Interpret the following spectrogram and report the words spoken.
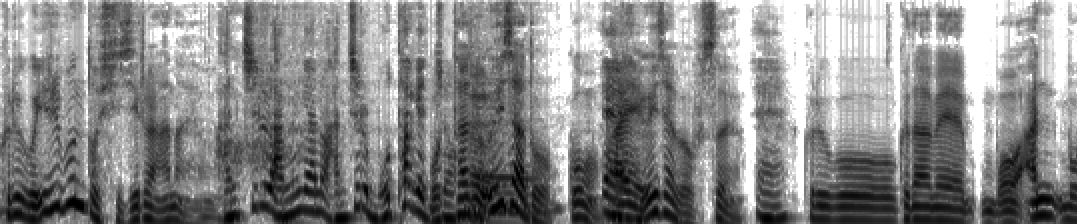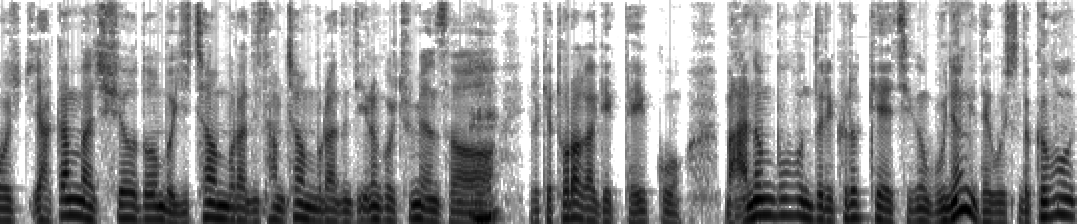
그리고 1분도 쉬지를 않아요. 앉지를 않는 게 아니라 앉지를 못 하겠죠. 못 하죠. 네. 의자도 없고 예. 아예 의자가 없어요. 예. 그리고 그다음에 뭐안뭐 약간만 쉬어도 뭐 2차 업무라든지 3차 업무라든지 이런 걸 주면서 네. 이렇게 돌아가게 돼 있고 많은 부분들이 그렇게 지금 운영이 되고 있습니다. 그분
